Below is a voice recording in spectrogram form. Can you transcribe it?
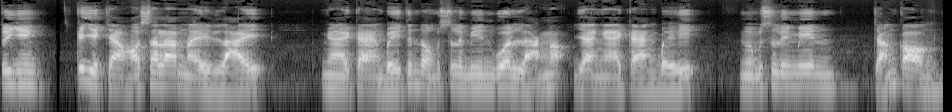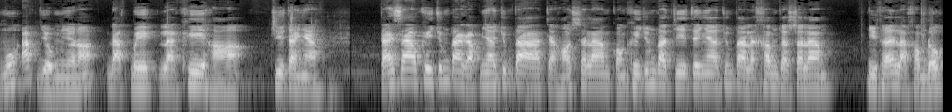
Tuy nhiên, cái việc chào hỏi salam này lại ngày càng bị tín đồ Muslimin quên lãng nó và ngày càng bị người Muslimin chẳng còn muốn áp dụng vào nó đặc biệt là khi họ chia tay nhau. Tại sao khi chúng ta gặp nhau chúng ta chào hỏi salam, còn khi chúng ta chia tay nhau chúng ta lại không chào salam? Như thế là không đúng.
